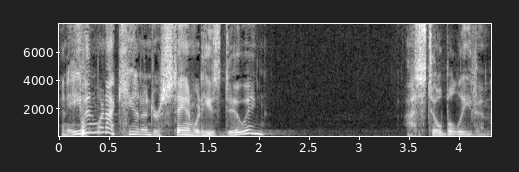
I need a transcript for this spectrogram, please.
And even when I can't understand what He's doing, I still believe Him.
